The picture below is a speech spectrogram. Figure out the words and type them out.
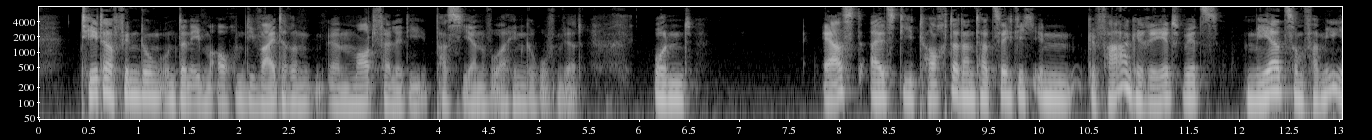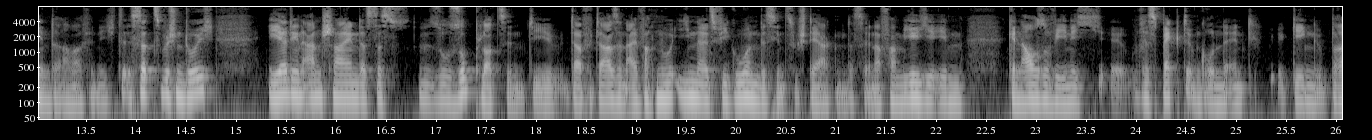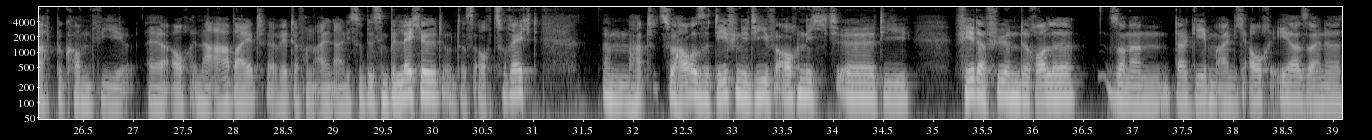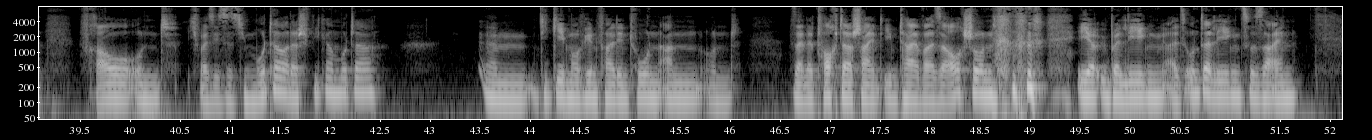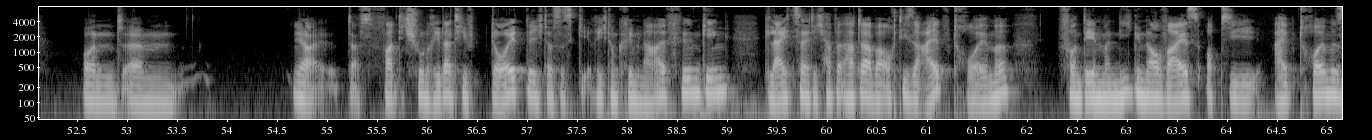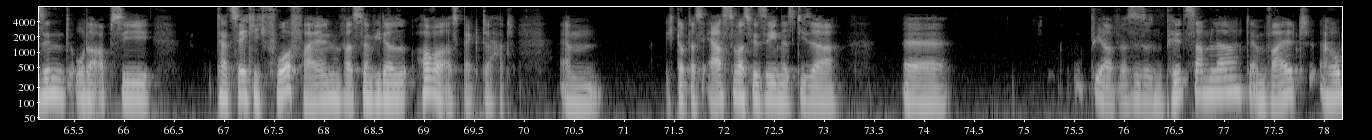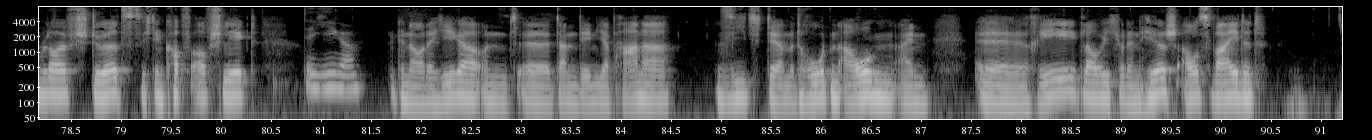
Täterfindung und dann eben auch um die weiteren äh, Mordfälle, die passieren, wo er hingerufen wird. Und erst als die Tochter dann tatsächlich in Gefahr gerät, wird es mehr zum Familiendrama, finde ich. Es hat zwischendurch eher den Anschein, dass das so Subplots sind, die dafür da sind, einfach nur ihn als Figur ein bisschen zu stärken, dass er in der Familie eben genauso wenig äh, Respekt im Grunde entgegengebracht bekommt wie äh, auch in der Arbeit. Er wird ja von allen eigentlich so ein bisschen belächelt und das auch zu Recht. Ähm, hat zu Hause definitiv auch nicht äh, die federführende Rolle, sondern da geben eigentlich auch eher seine Frau und ich weiß nicht, ist es die Mutter oder Schwiegermutter? Ähm, die geben auf jeden Fall den Ton an und seine Tochter scheint ihm teilweise auch schon eher überlegen als unterlegen zu sein. Und ähm, ja, das fand ich schon relativ deutlich, dass es Richtung Kriminalfilm ging. Gleichzeitig hatte er aber auch diese Albträume, von denen man nie genau weiß, ob sie Albträume sind oder ob sie tatsächlich vorfallen, was dann wieder Horroraspekte hat. Ähm, ich glaube, das erste, was wir sehen, ist dieser, äh, ja, was ist das, ein Pilzsammler, der im Wald herumläuft, stürzt, sich den Kopf aufschlägt. Der Jäger. Genau, der Jäger und äh, dann den Japaner sieht, der mit roten Augen ein äh, Reh, glaube ich, oder ein Hirsch ausweidet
